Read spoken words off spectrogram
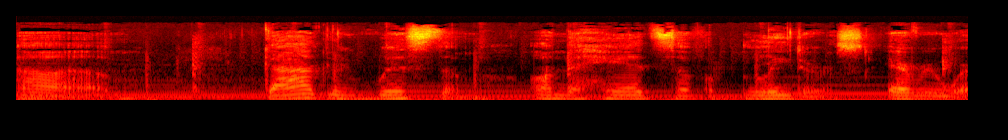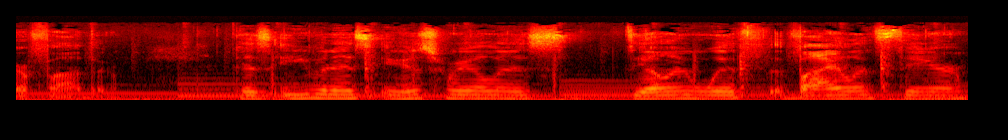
um, godly wisdom on the heads of leaders everywhere, Father. Because even as Israel is dealing with violence there,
